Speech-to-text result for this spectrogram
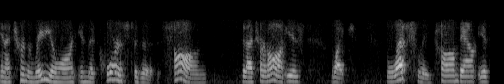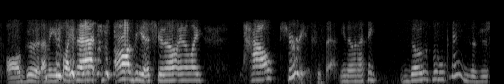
and I turn the radio on and the chorus to the song that I turn on is like Lesley, calm down. It's all good. I mean, it's like that obvious, you know. And I'm like, how curious is that, you know? And I think those little things are just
